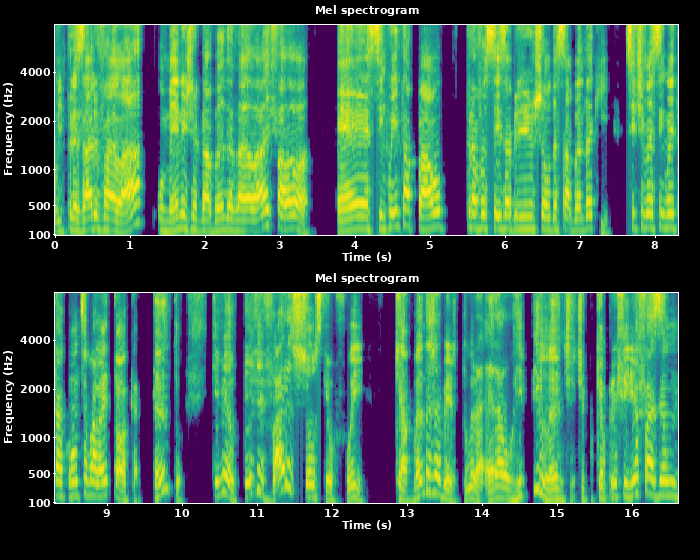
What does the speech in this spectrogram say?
o empresário vai lá, o manager da banda vai lá e fala, ó, é 50 pau para vocês abrirem um show dessa banda aqui. Se tiver 50 contos, você vai lá e toca. Tanto que, meu, teve vários shows que eu fui que a banda de abertura era horripilante. Tipo, que eu preferia fazer um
